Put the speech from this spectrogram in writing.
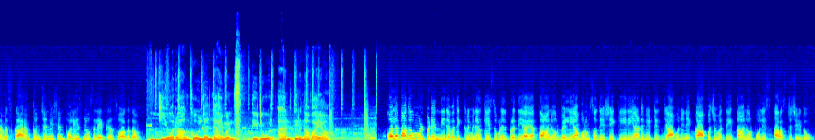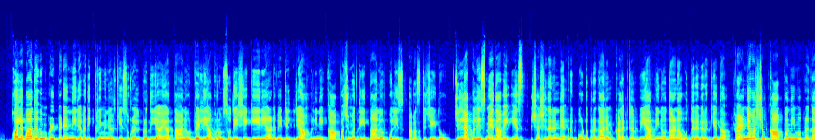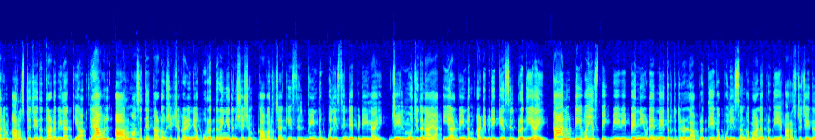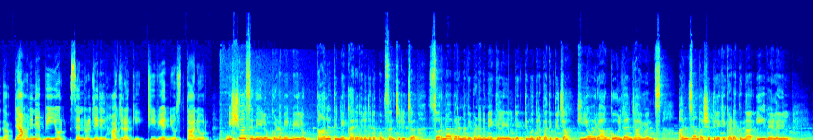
നമസ്കാരം. Thunchan vision police ന്യൂസിലേക്ക് സ്വാഗതം. Kiora golden diamonds Tirur and Thirunavaya. കൊലപാതകം ഉൾപ്പെടെ നിരവധി ക്രിമിനൽ കേസുകളിൽ പ്രതിയായ താനൂർ വെള്ളിയാമ്പുറം സ്വദേശി കീരിയാട് വീട്ടിൽ രാഹുലിനെ കാപ്പ ചുമത്തി താനൂർ പോലീസ് അറസ്റ്റ് ചെയ്തു. കൊലപാതകം ഉൾപ്പെടെ നിരവധി ക്രിമിനൽ കേസുകളിൽ പ്രതിയായ താനൂർ വെള്ളിയാമ്പുറം സ്വദേശി കീരിയാട് വീട്ടിൽ രാഹുലിനെ കാപ്പ ചുമത്തി താനൂർ പോലീസ് അറസ്റ്റ് ചെയ്തു. ജില്ലാ പോലീസ് മേധാവി എസ് ശശിധരന്റെ റിപ്പോർട്ട് പ്രകാരം കളക്ടർ വി ആർ വിനോദാണ് ഉത്തരവിറക്കിയത്. കഴിഞ്ഞ വർഷം കാപ്പ നിയമപ്രകാരം അറസ്റ്റ് ചെയ്ത് തടവിലാക്കിയ രാഹുൽ ആറുമാസത്തെ തടവ് ശിക്ഷ കഴിഞ്ഞ് പുറത്തിറങ്ങിയതിനു ശേഷം കവർച്ചാ കേസിൽ വീണ്ടും പോലീസിന്റെ പിടിയിലായി. ജയിൽ മോചിതനായ ഇയാൾ വീണ്ടും അടിപിടി കേസിൽ പ്രതിയായി. താനൂർ ഡിവൈഎസ്പി വി വി ബെന്നിയുടെ നേതൃത്വത്തിലുള്ള പ്രത്യേക പോലീസ് സംഘമാണ് പ്രതിയെ അറസ്റ്റ് ചെയ്തത്. രാഹുലിനെ വിയ്യൂർ സെൻട്രൽ ജയിലിൽ ഹാജരാക്കി. T V N news Tanur. വിശ്വാസ്യതയിലും ഗുണമേന്മയിലും കാലത്തിന്റെ കരവിരുതിനൊപ്പം സഞ്ചരിച്ച് സ്വർണാഭരണ വിപണന മേഖലയിൽ വ്യക്തിമുദ്ര പതിപ്പിച്ച കിയോര ഗോൾഡ് ആൻഡ് ഡയമണ്ട്സ് അഞ്ചാം വർഷത്തിലേക്ക് കടക്കുന്ന ഈ വേളയിൽ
